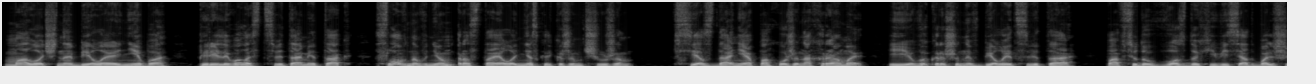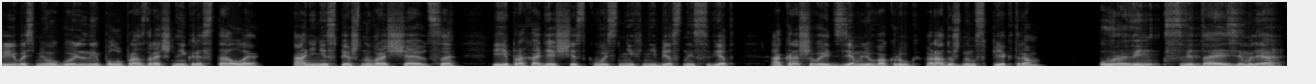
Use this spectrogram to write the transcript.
Молочно-белое небо переливалось цветами так, словно в нем растаяло несколько жемчужин. Все здания похожи на храмы и выкрашены в белые цвета. Повсюду в воздухе висят большие восьмиугольные полупрозрачные кристаллы. Они неспешно вращаются, и проходящий сквозь них небесный свет окрашивает землю вокруг радужным спектром. «Уровень Святая Земля?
